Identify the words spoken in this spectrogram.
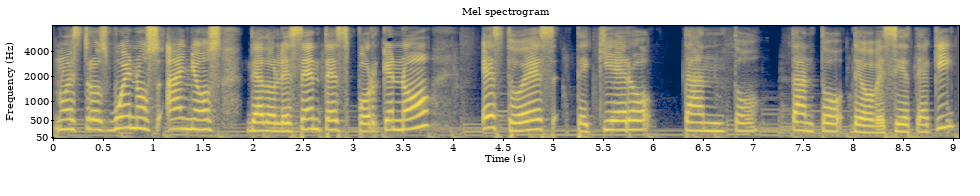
nuestros buenos años de adolescentes, ¿por qué no? Esto es Te quiero tanto, tanto de OV7 aquí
